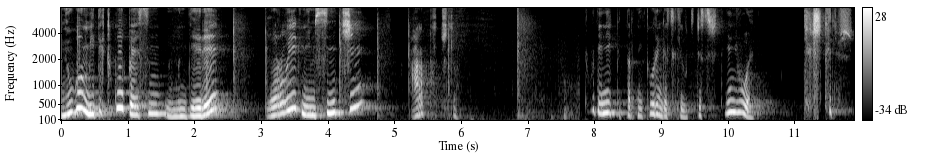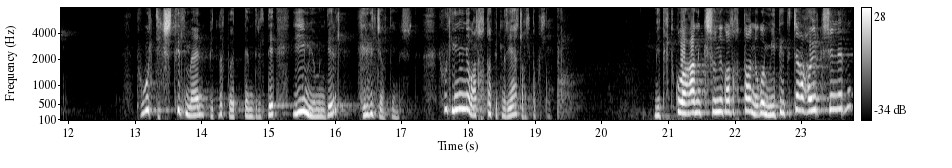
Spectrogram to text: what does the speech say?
нөгөө мэддэхгүй байсан юмн дээрээ гурвыг нэмсэн чинь 10 болчлоо. Тэгвэл энийг бид нар нэгдүгээр ингээс эхлээ үзчихсэн шүү дээ. Энэ юу вэ? Тэгвэл тэгштгэл маань бид нарт бодит амьдрал дээр ийм юмн дээр л хэрэгжилж явдаг юм байна шүү дээ. Тэгвэл энэ үнийг олохдоо бид нар яаж олдог вүлээ? Мэддэхгүй байгаа нэг гişүнийг олохдоо нөгөө мэддэж байгаа хоёр гişүнээр нь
